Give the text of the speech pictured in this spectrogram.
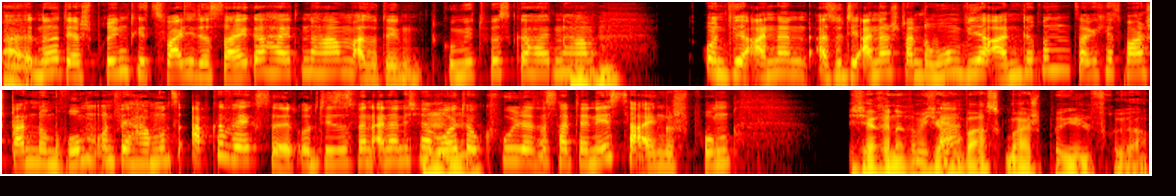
ja, ja. äh, ne, der springt, die zwei, die das Seil gehalten haben, also den Gummitwist gehalten haben. Mhm. Und wir anderen, also die anderen standen rum, wir anderen, sage ich jetzt mal, standen rum und wir haben uns abgewechselt. Und dieses, wenn einer nicht mehr Mhm. wollte, oh cool, dann ist halt der nächste eingesprungen. Ich erinnere mich auch Ja. an Basketballspielen früher.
